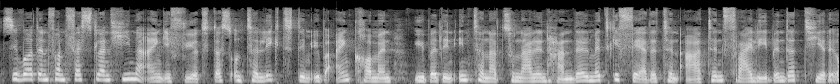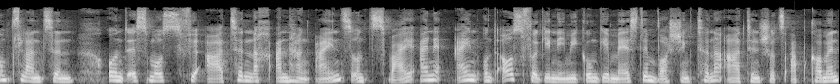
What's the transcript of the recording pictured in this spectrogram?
sie wurden von Festland China eingeführt. Das unterliegt dem Übereinkommen über den internationalen Handel mit gefährdeten Arten freilebender Tiere und Pflanzen. Und es muss für Arten nach Anhang 1 1 und 2 eine Ein- und Ausfuhrgenehmigung gemäß dem Washingtoner Artenschutzabkommen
